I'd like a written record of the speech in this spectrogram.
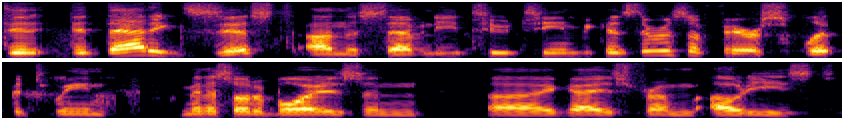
did did that exist on the 72 team? Because there was a fair split between Minnesota boys and uh, guys from out east.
